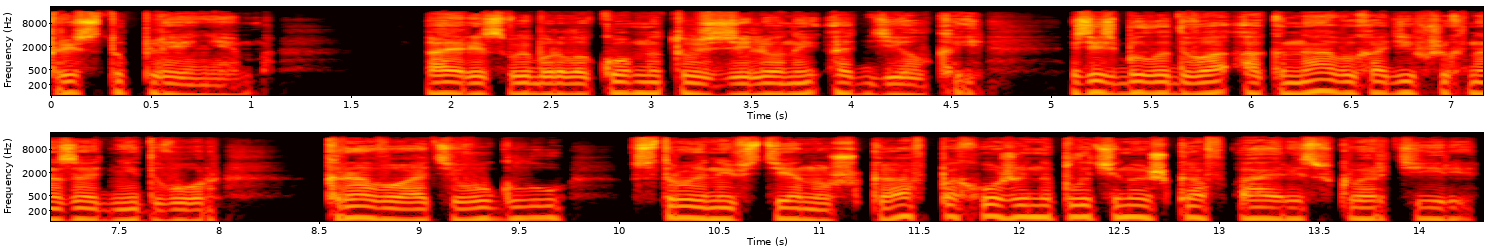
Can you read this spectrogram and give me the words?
преступлением — Айрис выбрала комнату с зеленой отделкой. Здесь было два окна, выходивших на задний двор, кровать в углу, встроенный в стену шкаф, похожий на платяной шкаф Айрис в квартире,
